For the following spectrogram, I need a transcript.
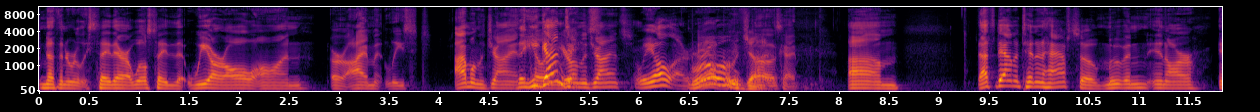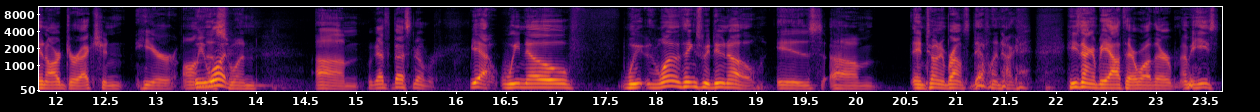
nothing to really say there. I will say that we are all on, or I'm at least. I'm on the Giants. The Kelly, you're on the Giants. We all are. We're all on the Giants. Oh, okay. Um, that's down to ten and a half. So moving in our in our direction here on We this won. one. Um, We got the best number. yeah, we know. We one of the things we do know is um, Antonio Brown's definitely not going. to He's not going to be out there while they're. I mean, he's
